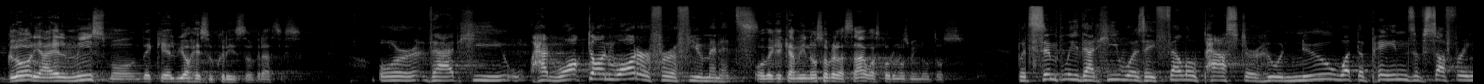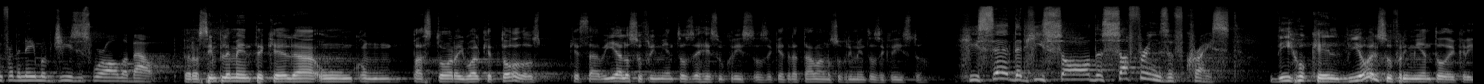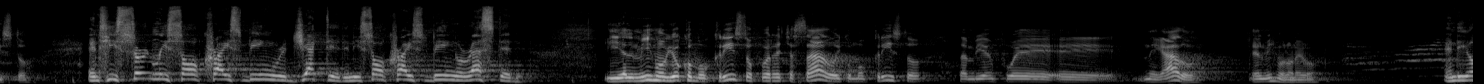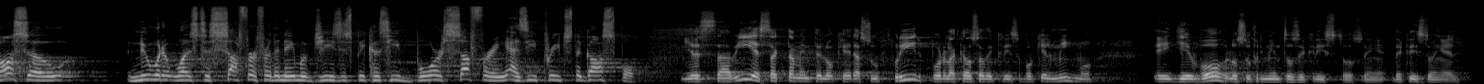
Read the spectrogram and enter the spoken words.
gloria a él mismo de que él vio a Jesucristo, gracias. Or that he had walked on water for a few minutes, O de que caminó sobre las aguas por unos minutos, but simply that he was a fellow pastor who knew what the pains of suffering for the name of Jesus were all about. pero simplemente que era un pastor igual que todos, que sabía los sufrimientos de Jesucristo, de qué trataban los sufrimientos de Cristo. He said that he saw the sufferings of Christ, Dijo que él vio el sufrimiento de Cristo. And he certainly saw Christ being rejected, and he saw Christ being arrested. Y él mismo vio como Cristo fue rechazado y como Cristo también fue eh, negado. Él mismo lo negó. And he also knew what it was to suffer for the name of Jesus because he bore suffering as he preached the gospel. Y él sabía exactamente lo que era sufrir por la causa de Cristo, porque él mismo eh, llevó los sufrimientos de Cristo, en- de Cristo en él.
